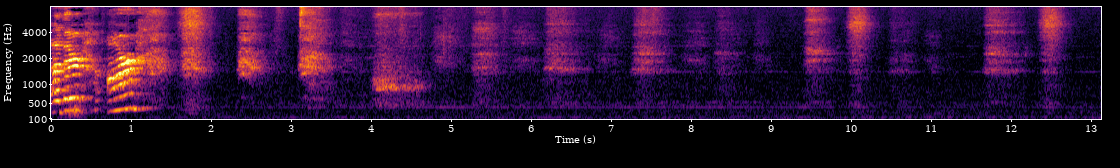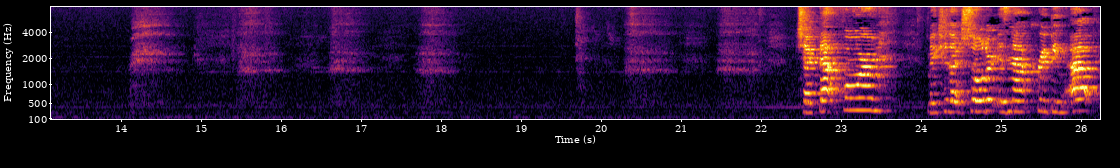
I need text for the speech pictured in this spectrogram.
Other arm. Check that form. Make sure that shoulder is not creeping up.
